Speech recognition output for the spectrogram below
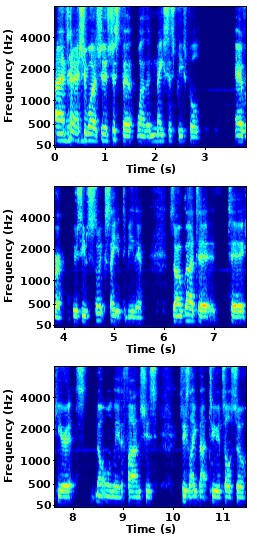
And uh, she was. She was just the, one of the nicest people ever. Who seems so excited to be there. So I'm glad to to hear it's not only the fans. She's she's like that too. It's also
